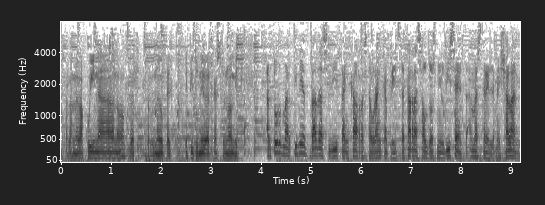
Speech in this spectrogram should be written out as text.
per la meva cuina, no? per, per el meu pet, petit univers gastronòmic. Artur Martínez va decidir tancar el restaurant Capritx de Terrassa el 2017 amb estrella Michelin.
